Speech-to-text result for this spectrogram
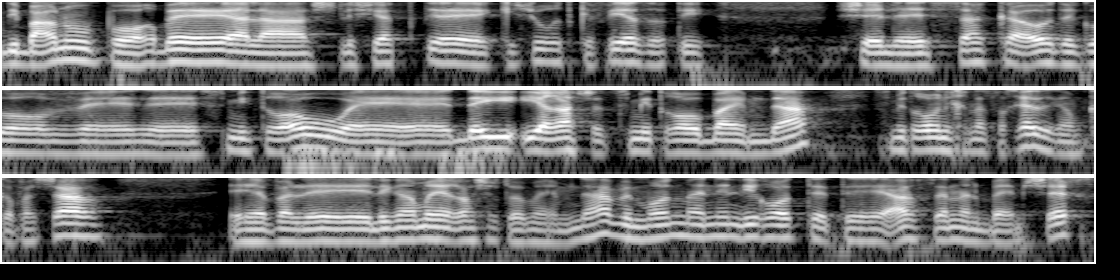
דיברנו פה הרבה על השלישיית קישור התקפי הזאתי של סאקה, אודגור וסמית רואו, אה, די ירש את סמית רואו בעמדה, סמית רואו נכנס אחרי זה, גם כבש שער, אבל לגמרי ירש אותו בעמדה, ומאוד מעניין לראות את ארסנל בהמשך.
